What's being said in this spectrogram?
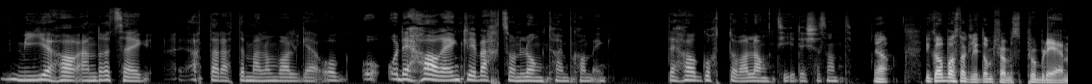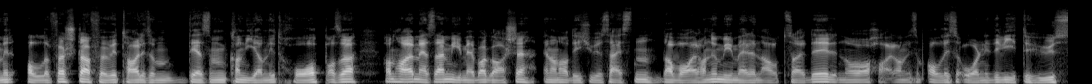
mye har endret seg etter dette mellomvalget, og, og, og det har egentlig vært sånn long time coming. Det har gått over lang tid, ikke sant? Ja. Vi kan bare snakke litt om Trumps problemer aller først, da, før vi tar liksom det som kan gi han litt håp. Altså, han har jo med seg mye mer bagasje enn han hadde i 2016. Da var han jo mye mer en outsider. Nå har han liksom alle disse årene i Det hvite hus,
